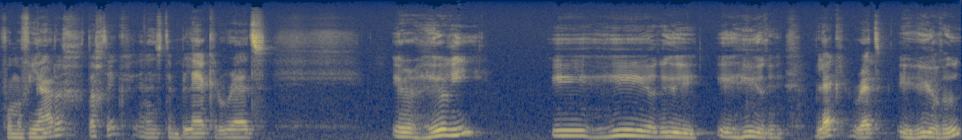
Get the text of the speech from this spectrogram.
voor mijn verjaardag, dacht ik. En het is de Black Red Uhuru. Uhuru. Uhuru. Black Red Uhuru.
